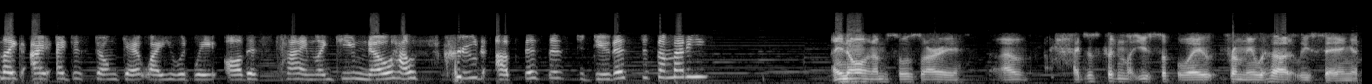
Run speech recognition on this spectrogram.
Like, I, I just don't get why you would wait all this time. Like, do you know how screwed up this is to do this to somebody? I know, and I'm so sorry. I, I just couldn't let you slip away from me without at least saying it.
